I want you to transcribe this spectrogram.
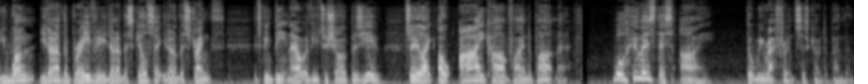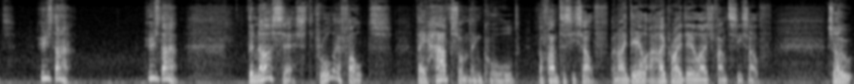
You won't. You don't have the bravery. You don't have the skill set. You don't have the strength it's been beaten out of you to show up as you. So you're like, oh, I can't find a partner. Well, who is this I that we reference as codependent? Who's that? Who's that? The narcissist, for all their faults, they have something called a fantasy self, an ideal, a hyper idealized fantasy self. So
